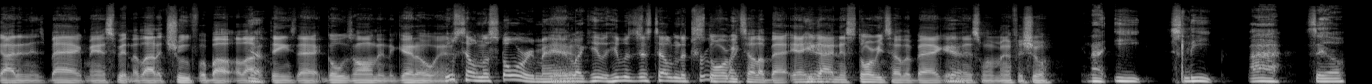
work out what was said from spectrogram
got in his bag, man, spitting a lot of truth about a lot Yeah. of things that goes on in the ghetto He was telling the story, man. Yeah. Like he, he was just telling the truth. Like, storyteller bag. Yeah, he got in his storyteller bag in this one, man, for sure. and I eat, sleep, buy, sell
